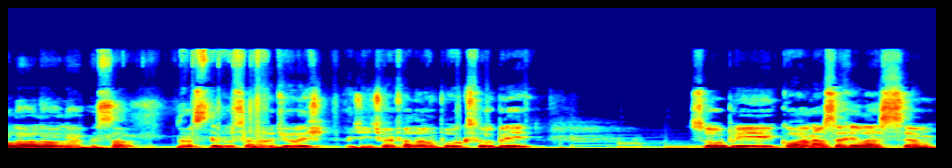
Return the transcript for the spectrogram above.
Olá, olá, olá, pessoal. Nosso devocional de hoje a gente vai falar um pouco sobre sobre qual a nossa relação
